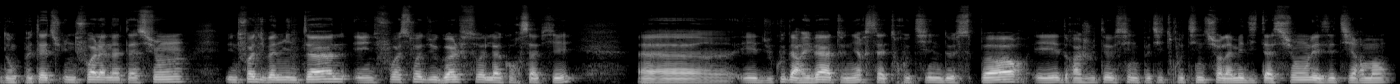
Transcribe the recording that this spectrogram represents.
Donc peut-être une fois la natation, une fois du badminton et une fois soit du golf, soit de la course à pied. Euh, et du coup d'arriver à tenir cette routine de sport et de rajouter aussi une petite routine sur la méditation, les étirements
